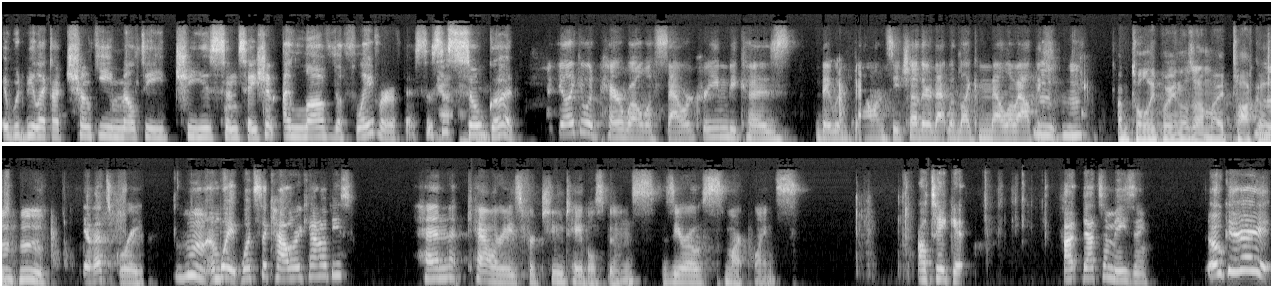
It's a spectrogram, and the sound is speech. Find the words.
It would be like a chunky, melty cheese sensation. I love the flavor of this. This Yeah. is so good. I feel like it would pair well with sour cream because they would balance each other. That would like mellow out the heat. Mhm, I'm totally putting those on my tacos. mhm, Yeah, that's great. mhm. And wait, what's the calorie count of these? 10 calories for two tablespoons, zero smart points. I'll take it. I, that's amazing. Okay,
